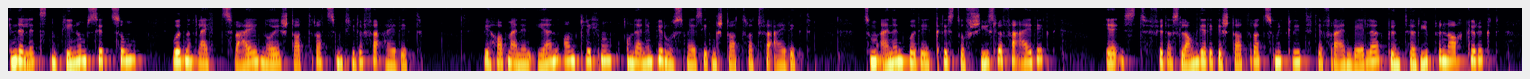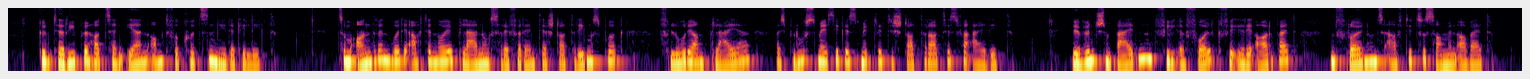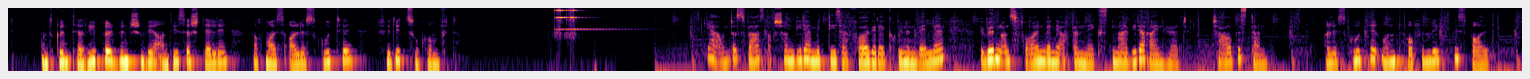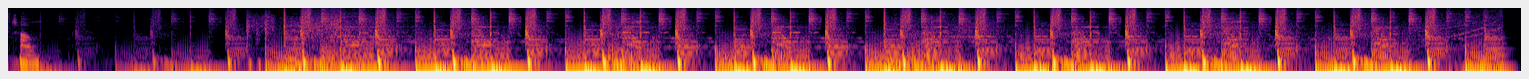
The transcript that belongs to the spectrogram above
In der letzten Plenumssitzung wurden gleich zwei neue Stadtratsmitglieder vereidigt. Wir haben einen ehrenamtlichen und einen berufsmäßigen Stadtrat vereidigt. Zum einen wurde Christoph Schießler vereidigt, er ist für das langjährige Stadtratsmitglied der Freien Wähler Günter Riepel nachgerückt. Günter Riepel hat sein Ehrenamt vor kurzem niedergelegt. Zum anderen wurde auch der neue Planungsreferent der Stadt Regensburg, Florian Pleier, als berufsmäßiges Mitglied des Stadtrates vereidigt. Wir wünschen beiden viel Erfolg für ihre Arbeit und freuen uns auf die Zusammenarbeit und Günter Riepel wünschen wir an dieser Stelle nochmals alles Gute für die Zukunft. Ja, und das war's auch schon wieder mit dieser Folge der Grünen Welle. Wir würden uns freuen, wenn ihr auch beim nächsten Mal wieder reinhört. Ciao, bis dann. Alles Gute und hoffentlich bis bald. Ciao.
